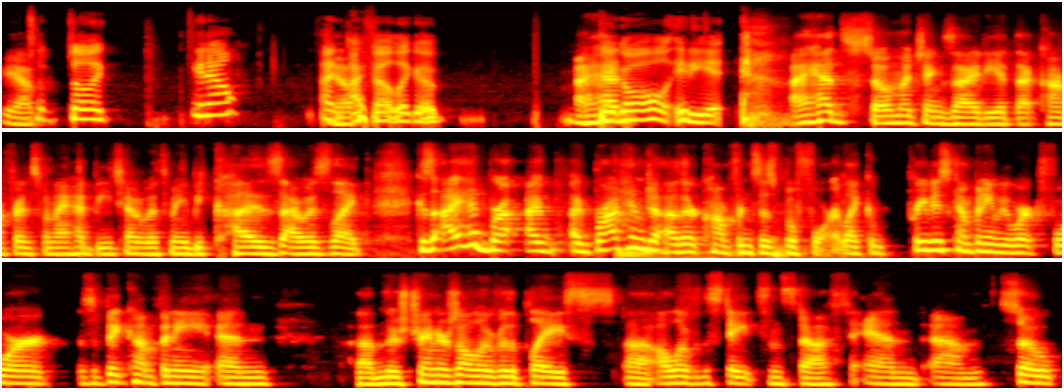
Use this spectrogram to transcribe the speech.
Yeah. So, so like, you know, I, Yep. I felt like a I big had ol' idiot. I had so much anxiety at that conference when I had B-Town with me because I was like, because I had brought I, I brought him to other conferences before. Like a previous company we worked for is a big company, and um, there's trainers all over the place, uh, all over the states and stuff. And um, so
